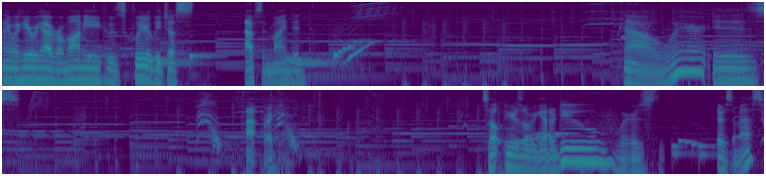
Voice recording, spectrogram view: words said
Anyway, here we have Romani, who's clearly just absent-minded. Now, where is... Ah, right here. So here's what we gotta do. Where's the... There's the mask.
